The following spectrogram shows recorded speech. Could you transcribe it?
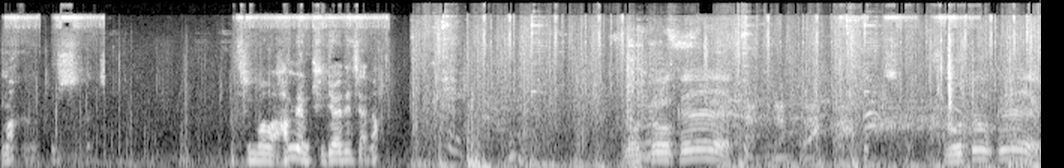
뭐, 지금 한명 죽여야 되지 않아? 로도그 로도그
